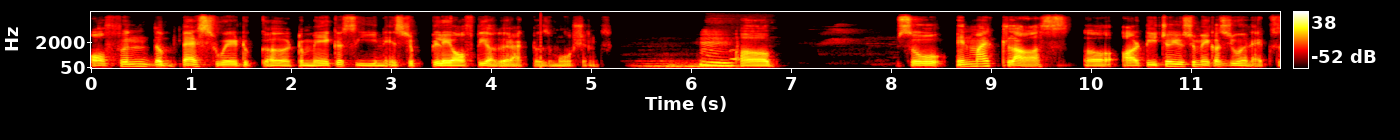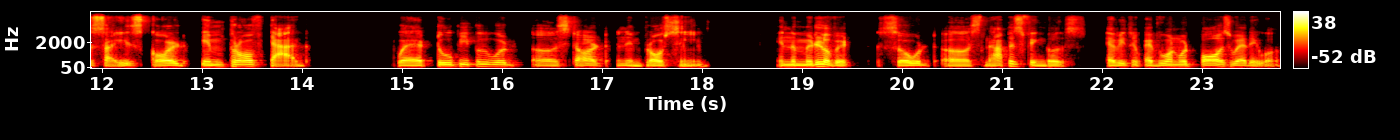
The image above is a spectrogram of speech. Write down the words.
often the best way to uh, to make a scene is to play off the other actor's emotions. Hmm. Uh, so in my class, uh, our teacher used to make us do an exercise called improv tag, where two people would uh, start an improv scene. In the middle of it, so would uh, snap his fingers. Everything, everyone would pause where they were.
